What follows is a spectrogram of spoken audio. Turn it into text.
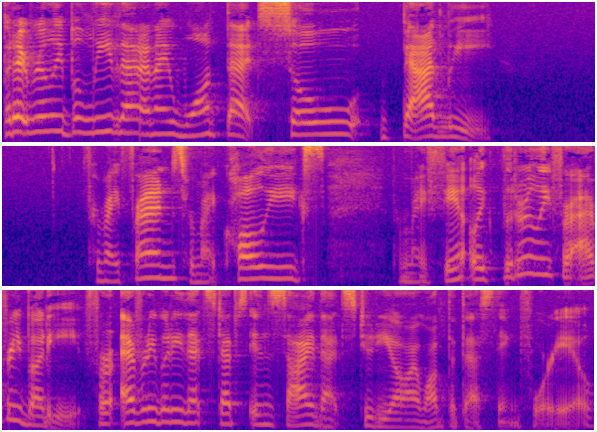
But I really believe that and I want that so badly for my friends, for my colleagues, for my family, like literally for everybody. For everybody that steps inside that studio, I want the best thing for you.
